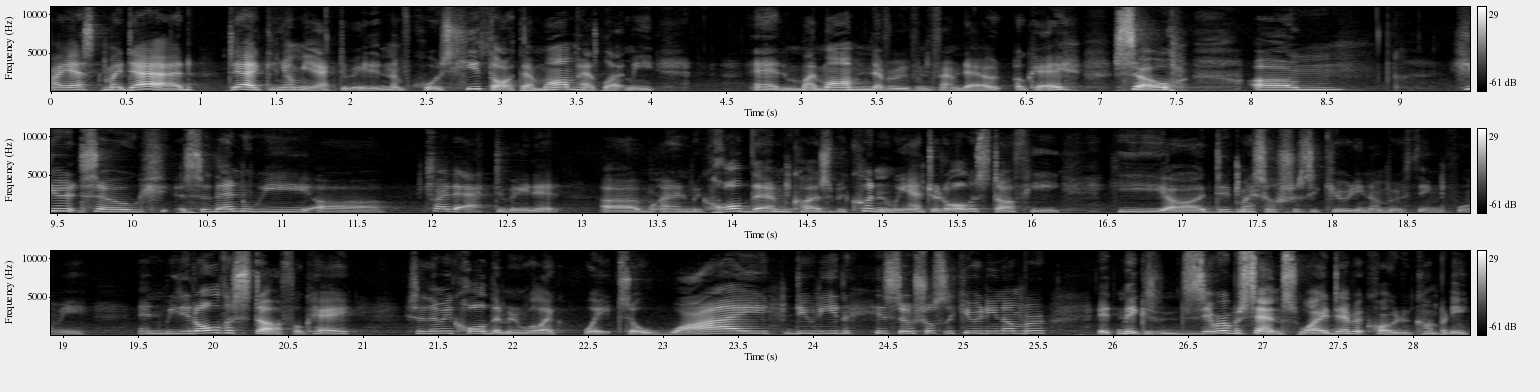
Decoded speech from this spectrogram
I asked my dad, Dad, can you help me activate it? And of course, he thought that mom had let me, and my mom never even found out. Okay, so um, here, so so then we uh, tried to activate it. Um, and we called them because we couldn't. We entered all the stuff. He he uh, did my social security number thing for me, and we did all the stuff, okay? So then we called them and we're like, wait, so why do you need his social security number? It makes zero sense why a debit card company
